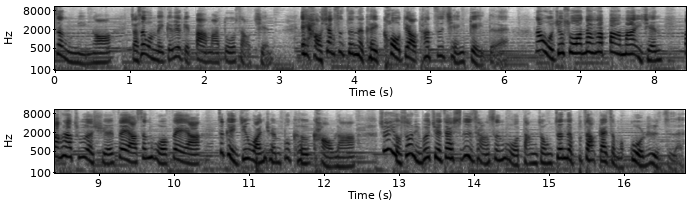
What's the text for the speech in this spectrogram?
证明哦。假设我每个月给爸妈多少钱，哎，好像是真的可以扣掉他之前给的哎。那我就说，那他爸妈以前帮他出的学费啊、生活费啊，这个已经完全不可考啦。所以有时候你会觉得在日常生活当中真的不知道该怎么过日子哎？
